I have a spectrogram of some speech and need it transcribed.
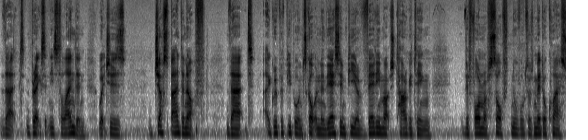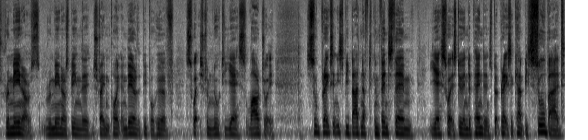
that Brexit needs to land in, which is just bad enough that a group of people in Scotland and the SNP are very much targeting the former soft no voters, middle class Remainers, Remainers being the strident point, and they're the people who have switched from no to yes largely. So Brexit needs to be bad enough to convince them. Yes, let's do independence, but Brexit can't be so bad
